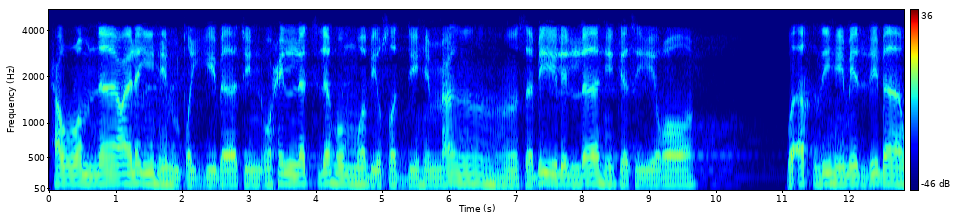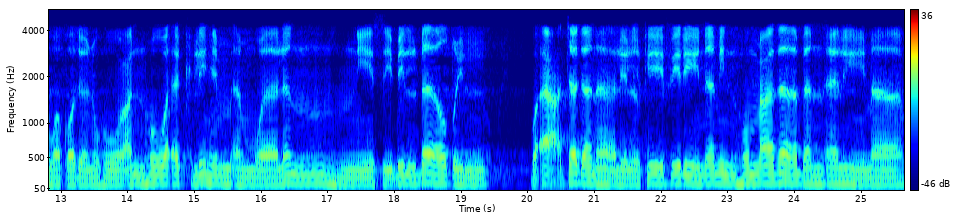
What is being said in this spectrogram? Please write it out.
حَرَّمْنَا عَلَيْهِمْ طَيِّبَاتٍ أُحِلَّتْ لَهُمْ وَبِصَدِّهِمْ عَن سَبِيلِ اللَّهِ كَثِيرًا. وأخذهم الربا وقد نهوا عنه وأكلهم أموال النيس بالباطل وأعتدنا للكافرين منهم عذابا أليما.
